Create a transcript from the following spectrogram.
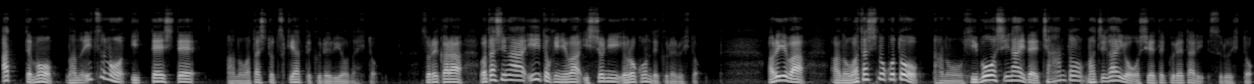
あってもあのいつも一定してあの私と付き合ってくれるような人。それから私がいい時には一緒に喜んでくれる人。あるいはあの私のことをあの誹謗しないでちゃんと間違いを教えてくれたりする人。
